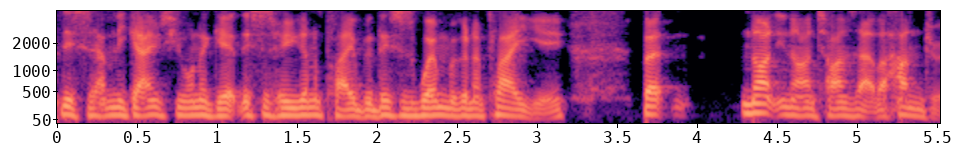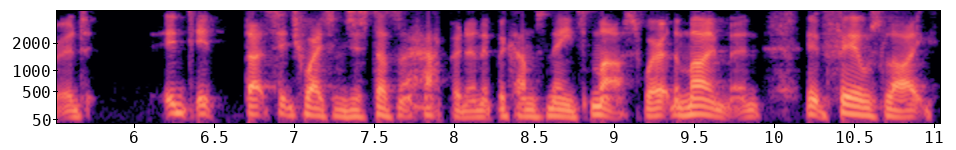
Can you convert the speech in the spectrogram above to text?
this is how many games you want to get, this is who you're going to play with, this is when we're going to play you. But 99 times out of 100, it, it, that situation just doesn't happen and it becomes needs must. Where at the moment, it feels like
